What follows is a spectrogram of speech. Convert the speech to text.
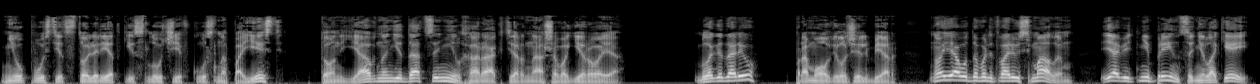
не упустит столь редкий случай вкусно поесть, то он явно недооценил характер нашего героя. «Благодарю», — промолвил Жильбер, — «но я удовлетворюсь малым. Я ведь не принц и не лакей».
